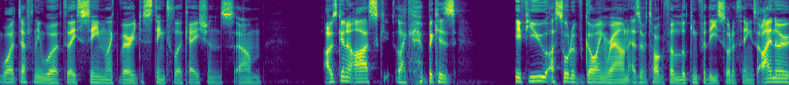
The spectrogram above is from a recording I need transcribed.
well, it definitely worked. They seem like very distinct locations. Um, I was going to ask, like, because if you are sort of going around as a photographer looking for these sort of things, I know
